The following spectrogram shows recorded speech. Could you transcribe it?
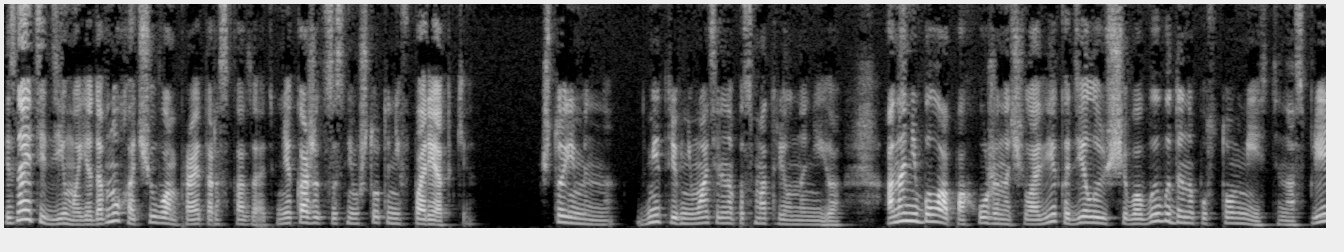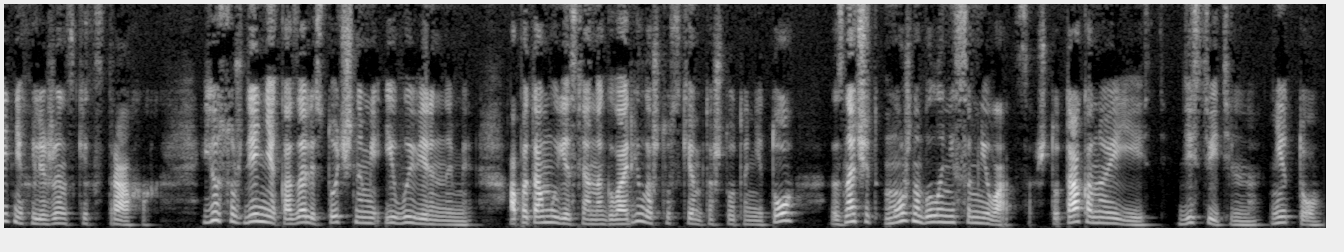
И знаете, Дима, я давно хочу вам про это рассказать. Мне кажется, с ним что-то не в порядке. Что именно? Дмитрий внимательно посмотрел на нее. Она не была похожа на человека, делающего выводы на пустом месте, на сплетнях или женских страхах. Ее суждения казались точными и выверенными, а потому, если она говорила, что с кем-то что-то не то, Значит, можно было не сомневаться, что так оно и есть. Действительно, не то.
